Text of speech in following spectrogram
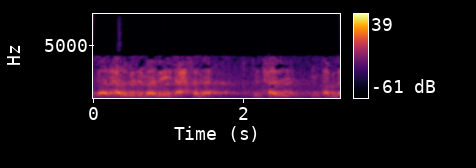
وكان الحال في زمانه أحسن من حال من قبل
